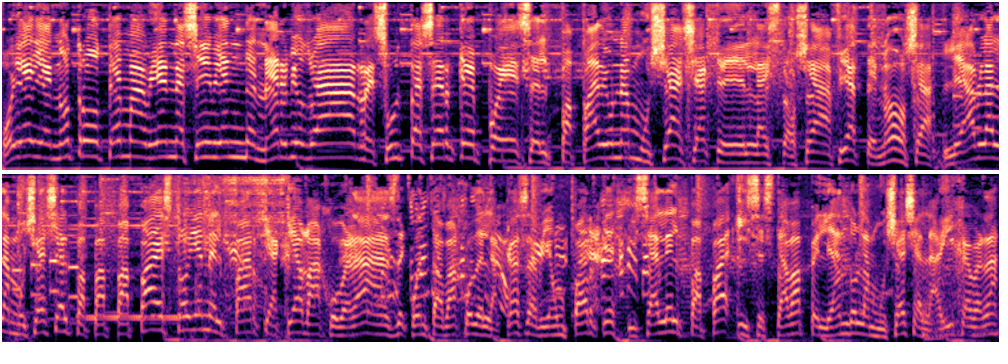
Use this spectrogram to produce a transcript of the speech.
Oye, y en otro tema bien así, bien de nervios, va, resulta ser que pues el papá de una muchacha que la está, o sea, fíjate, ¿no? O sea, le habla la muchacha al papá, papá, estoy en el parque aquí abajo, ¿verdad? Haz de cuenta, abajo de la casa había un parque y sale el papá y se estaba peleando la muchacha, la hija, ¿verdad?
